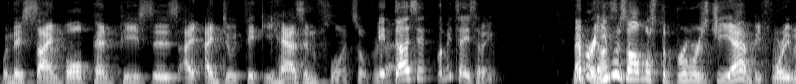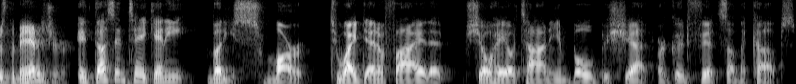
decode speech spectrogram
when they sign bullpen pieces. I, I do think he has influence over it that. It doesn't. Let me tell you something. Remember, he was almost the Brewers GM before he was the manager. It doesn't take anybody smart to identify that Shohei Ohtani and Bo Bichette are good fits on the Cubs.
